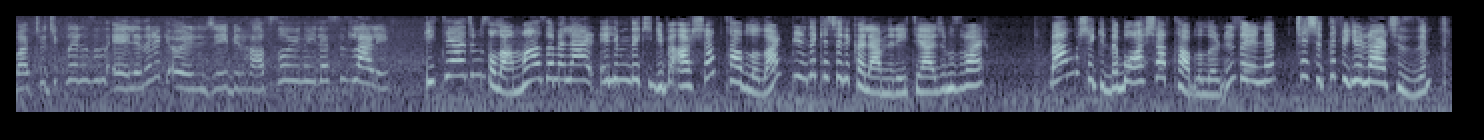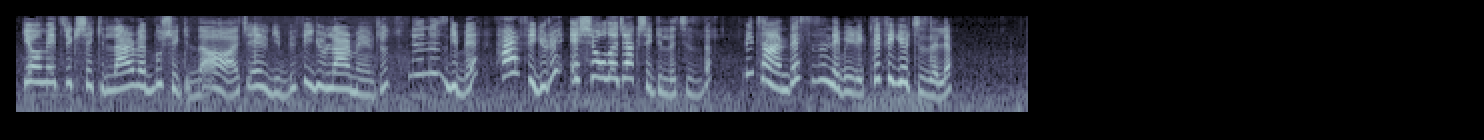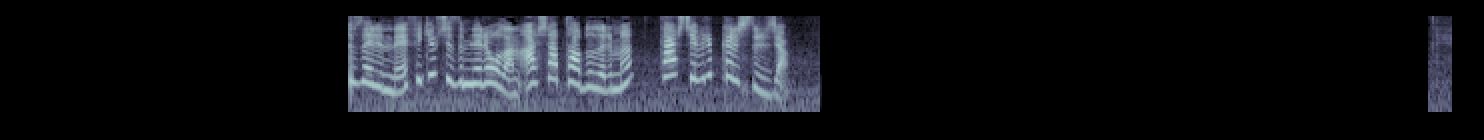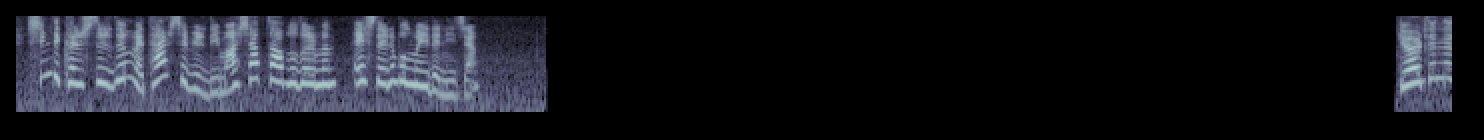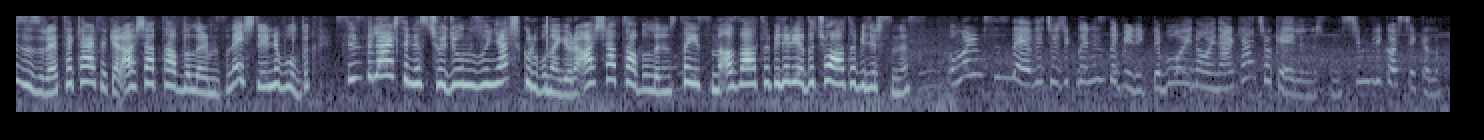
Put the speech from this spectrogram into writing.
Merhaba, çocuklarınızın eğlenerek öğreneceği bir hafıza oyunuyla sizlerleyim. İhtiyacımız olan malzemeler elimdeki gibi ahşap tablolar, bir de keçeli kalemlere ihtiyacımız var. Ben bu şekilde bu ahşap tabloların üzerine çeşitli figürler çizdim. Geometrik şekiller ve bu şekilde ağaç, ev gibi figürler mevcut. Gördüğünüz gibi her figürü eşi olacak şekilde çizdim. Bir tane de sizinle birlikte figür çizelim. Üzerinde figür çizimleri olan ahşap tablolarımı ters çevirip karıştıracağım. Şimdi karıştırdığım ve ters çevirdiğim ahşap tablolarımın eşlerini bulmayı deneyeceğim. Gördüğünüz üzere teker teker ahşap tablolarımızın eşlerini bulduk. Siz dilerseniz çocuğunuzun yaş grubuna göre ahşap tabloların sayısını azaltabilir ya da çoğaltabilirsiniz. Umarım siz de evde çocuklarınızla birlikte bu oyunu oynarken çok eğlenirsiniz. Şimdilik hoşçakalın.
